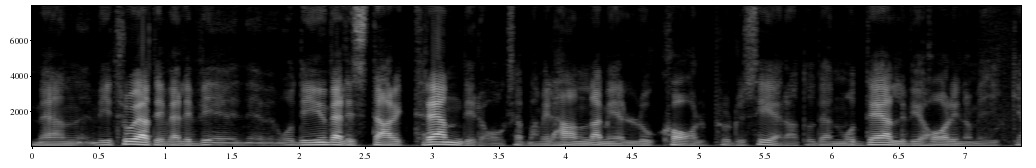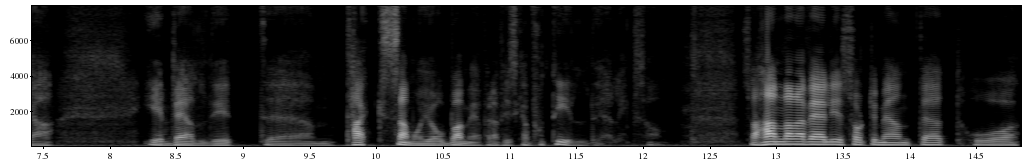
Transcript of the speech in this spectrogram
Men vi tror att det är väldigt, och det är ju en väldigt stark trend idag också, att man vill handla mer lokalproducerat. Och den modell vi har inom ICA är väldigt eh, tacksam att jobba med för att vi ska få till det. Liksom. Så handlarna väljer sortimentet och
